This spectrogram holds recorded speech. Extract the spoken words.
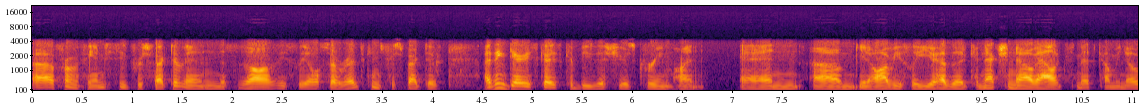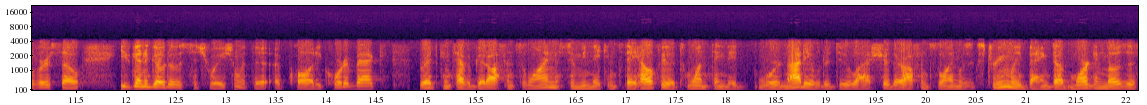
uh, from a fantasy perspective, and this is obviously also a Redskins perspective, I think Derrius Guice could be this year's Kareem Hunt. And um, you know, obviously, you have the connection now of Alex Smith coming over, so he's going to go to a situation with a, a quality quarterback Redskins have a good offensive line, assuming they can stay healthy. That's one thing they were not able to do last year. Their offensive line was extremely banged up. Morgan Moses,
